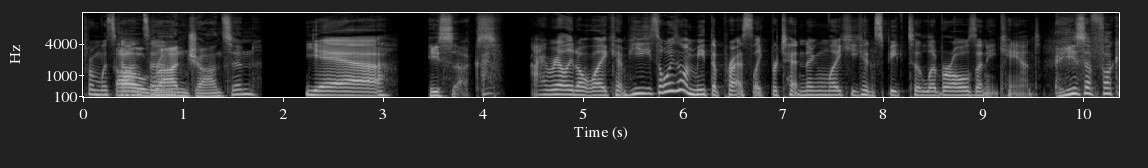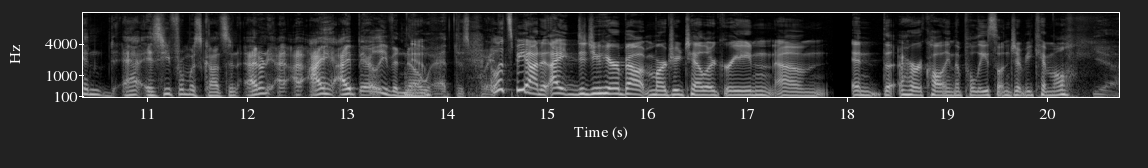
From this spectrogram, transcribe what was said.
from Wisconsin. Oh, Ron Johnson. Yeah. He sucks. I really don't like him. He's always on Meet the Press, like pretending like he can speak to liberals and he can't. He's a fucking. Is he from Wisconsin? I don't. I I, I barely even know at this point. Let's be honest. I did you hear about Marjorie Taylor Greene um, and the, her calling the police on Jimmy Kimmel? Yeah.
